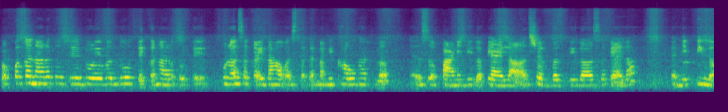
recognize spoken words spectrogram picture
पप्पा कनारत होते डोळे बंद होते कनारत होते. पुन्हा सकाळी दहा वाजता त्यांना मी खाऊ घातलं. असं पाणी दिलं प्यायला शरबत दिलं असं प्यायला. त्यांनी पिलं.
